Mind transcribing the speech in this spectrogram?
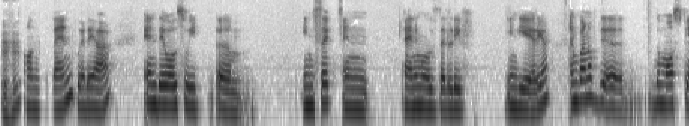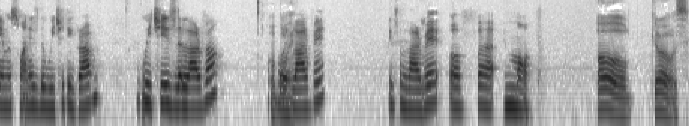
hmm on the land where they are, and they also eat um, insects and animals that live in the area. And one of the the most famous one is the witchetty grub, which is a larva Oh or larvae. It's a larvae of uh, a moth. Oh, gross.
